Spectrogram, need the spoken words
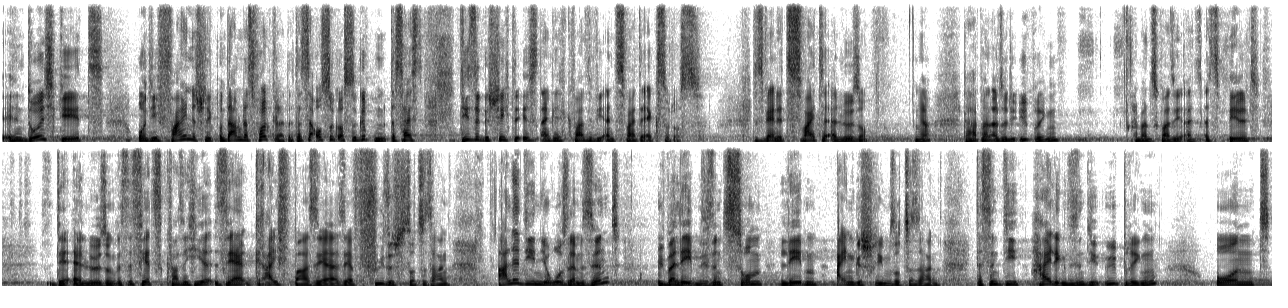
hindurchgeht und die Feinde schlägt und damit das Volk rettet. Das ist der Ausdruck aus Ägypten. Das heißt, diese Geschichte ist eigentlich quasi wie ein zweiter Exodus. Das wäre eine zweite Erlösung. Ja? Da hat man also die übrigen, hat man es quasi als, als Bild der Erlösung. Das ist jetzt quasi hier sehr greifbar, sehr, sehr physisch sozusagen. Alle, die in Jerusalem sind, überleben. Sie sind zum Leben eingeschrieben sozusagen. Das sind die Heiligen, sie sind die übrigen und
